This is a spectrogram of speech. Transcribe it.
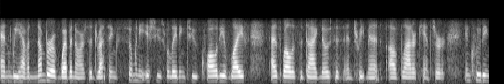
and we have a number of webinars addressing so many issues relating to quality of life as well as the diagnosis and treatment of bladder cancer, including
